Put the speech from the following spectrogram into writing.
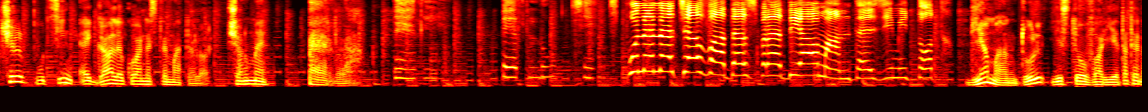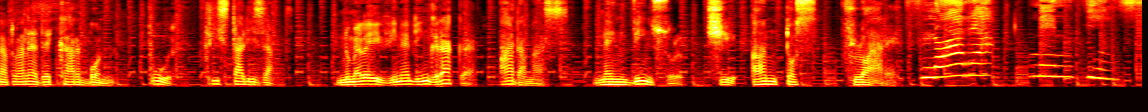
cel puțin egală cu anestematelor, și anume perla. Perle, perluțe Spune-ne ceva despre diamante, zimi tot Diamantul este o varietate naturală de carbon, pur, cristalizat. Numele ei vine din greacă, Adamas, neînvinsul și Antos, floare. Floarea neînvinsă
